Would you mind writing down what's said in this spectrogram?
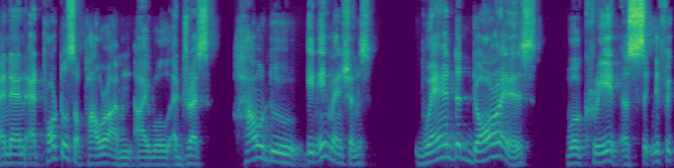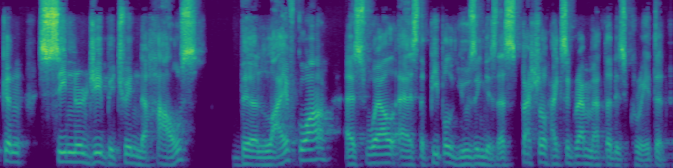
And then at Portals of Power, I'm, I will address how do, in eight mansions, where the door is, will create a significant synergy between the house the live gua as well as the people using this. A special hexagram method is created.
